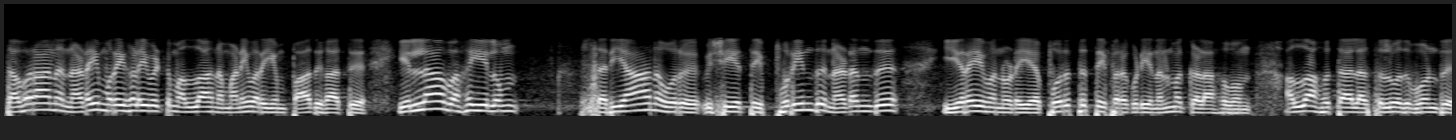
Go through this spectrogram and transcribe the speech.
தவறான நடைமுறைகளை விட்டும் அல்லாஹ் நம் அனைவரையும் பாதுகாத்து எல்லா வகையிலும் சரியான ஒரு விஷயத்தை புரிந்து நடந்து இறைவனுடைய பொருத்தத்தை பெறக்கூடிய நன்மக்களாகவும் அல்லாஹு தாலா சொல்வது போன்று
